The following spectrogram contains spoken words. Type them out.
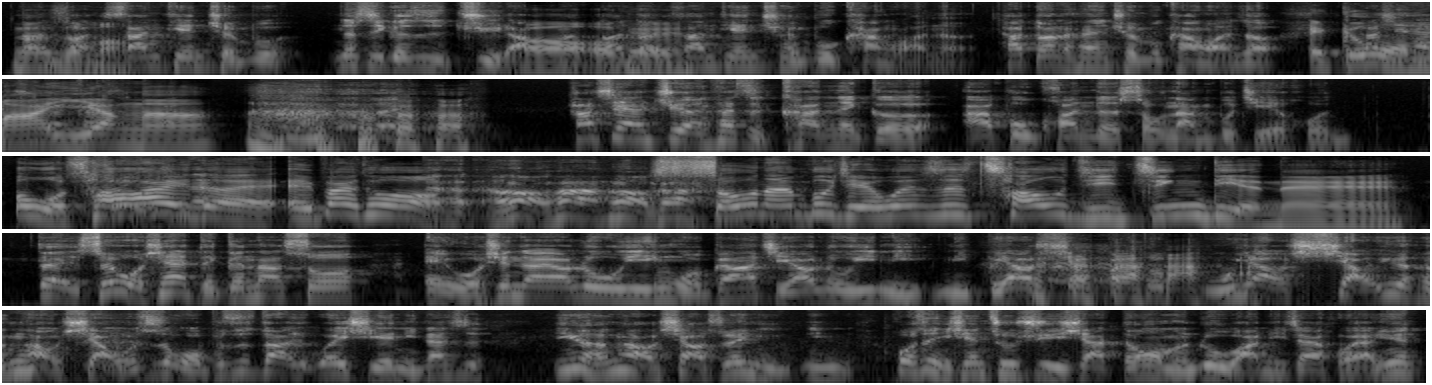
那是什么？三天全部，那是一个日剧啦。哦短短三天全部看完了。他短短三天全部看完之后，哎，跟我妈一样啊。对，他现在居然开始看那个阿布宽的《熟男不结婚》，哦，我超爱的哎哎，拜托，很很好看，很好看。熟男不结婚是超级经典呢。对，所以我现在得跟他说，哎、我现在要录音，我跟他姐要录音，你你不要笑，拜托不要笑，因为很好笑。我是我不是在威胁你，但是因为很好笑，所以你你或者你先出去一下，等我们录完你再回来，因为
